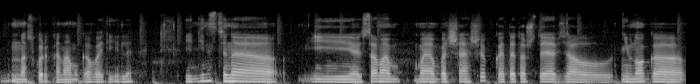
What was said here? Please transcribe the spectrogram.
насколько нам говорили. Единственная и самая моя большая ошибка это то, что я взял немного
